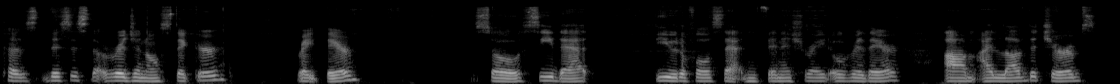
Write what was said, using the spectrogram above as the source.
Because this is the original sticker right there. So see that beautiful satin finish right over there. Um, I love the cherubs.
